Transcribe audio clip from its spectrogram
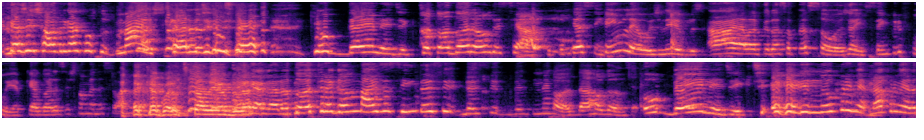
que a gente fala obrigado por tudo. Mas quero dizer que o Benedict, eu tô adorando esse arco. Porque assim, quem leu os livros, ah, ela virou essa pessoa. Gente, sempre fui. É porque agora vocês estão vendo esse lado. É que agora tu tá lendo, É que né? agora eu tô entregando mais assim desse, desse, desse negócio, da arrogância. O Benedict, ele no prime... na primeira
